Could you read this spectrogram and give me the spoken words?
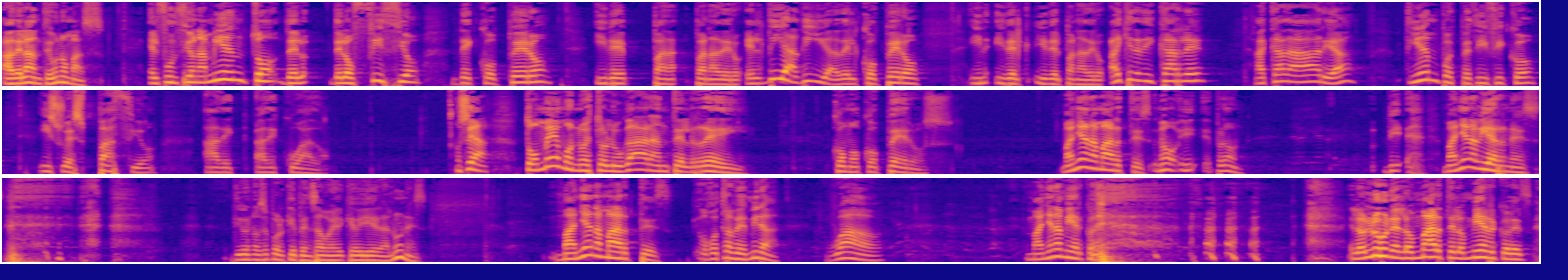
adelante, uno más. El funcionamiento del, del oficio de copero y de panadero, el día a día del copero y, del panadero. Hay que dedicarle a cada área tiempo específico y su espacio adecuado. O sea, tomemos nuestro lugar ante el rey como coperos. Mañana martes, no, y, eh, perdón, mañana viernes. Digo, no sé por qué pensaba que hoy era lunes. Mañana martes, otra vez, mira, wow. Mañana miércoles. los lunes, los martes, los miércoles.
